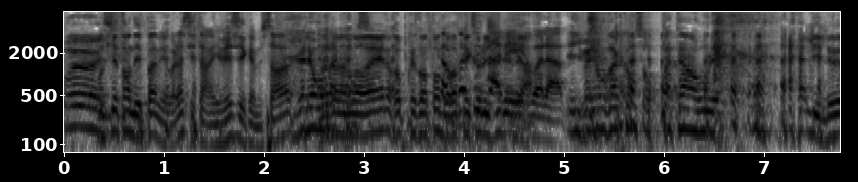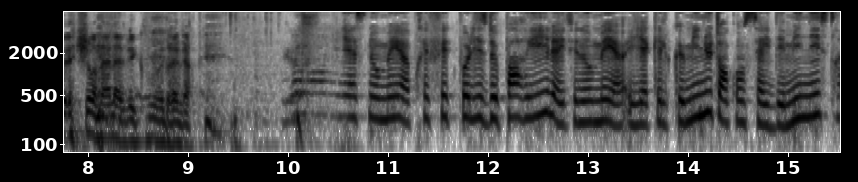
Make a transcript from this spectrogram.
Ouais, On s'y attendait pas, mais voilà, c'est arrivé, c'est comme ça. Benjamin Morel, représentant d'Europe Écologie Les Verts. Voilà. Et il va aller en vacances sur patin à rouler. Allez, le journal avec vous, Audrey Verte nommé euh, préfet de police de Paris. Il a été nommé euh, il y a quelques minutes en Conseil des ministres.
